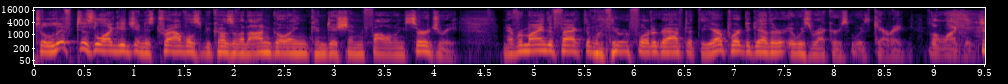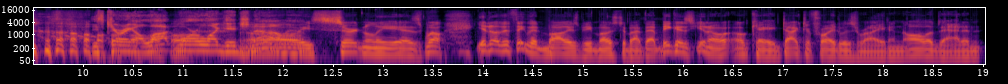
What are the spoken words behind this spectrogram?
to lift his luggage in his travels because of an ongoing condition following surgery. Never mind the fact that when they were photographed at the airport together, it was Rekers who was carrying the luggage. He's carrying a lot more luggage now. Oh, man. he certainly is. Well, you know, the thing that bothers me most about that, because, you know, okay, Dr. Freud was right and all of that. And,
